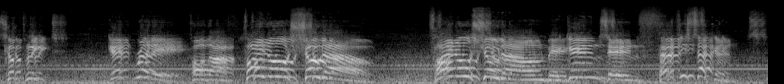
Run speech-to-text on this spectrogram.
complete. Get ready for the final showdown! Final showdown begins in 30 seconds.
